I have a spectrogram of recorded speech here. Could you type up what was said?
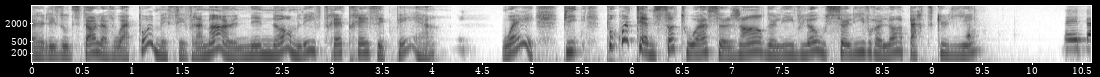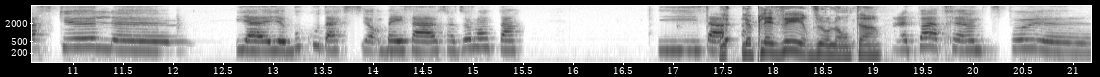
Euh, les auditeurs le voient pas, mais c'est vraiment un énorme livre, très, très épais. Hein? Ouais. Puis pourquoi t'aimes ça, toi, ce genre de livre-là ou ce livre-là en particulier? Ben, parce que le... il y a, il y a beaucoup d'action. Ben, ça, ça dure longtemps. Puis ça Le, le plaisir dure longtemps. n'arrête pas après un petit peu euh,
